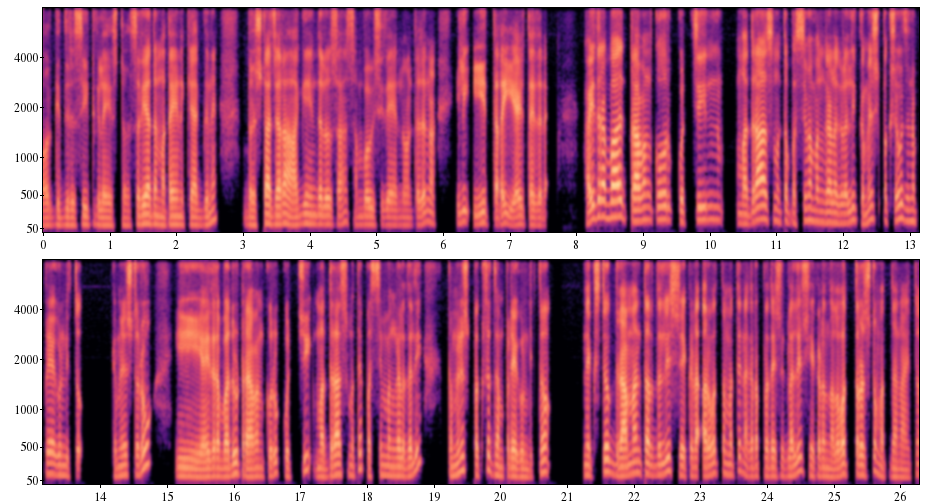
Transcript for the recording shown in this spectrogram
ಅವ್ರು ಗೆದ್ದಿರೋ ಸೀಟ್ಗಳೇ ಎಷ್ಟು, ಸರಿಯಾದ ಮತ ಎಣಿಕೆ ಆಗದೇ ಭ್ರಷ್ಟಾಚಾರ ಆಗಿನಿಂದಲೂ ಸಹ ಸಂಭವಿಸಿದೆ ಅನ್ನುವಂಥದ್ದನ್ನು ಇಲ್ಲಿ ಈ ಥರ ಹೇಳ್ತಾ ಇದ್ದಾರೆ ಹೈದರಾಬಾದ್, ಟ್ರಾವಂಕೋರ್, ಕೊಚ್ಚಿನ್, ಮದ್ರಾಸ್ ಮತ್ತು ಪಶ್ಚಿಮ ಬಂಗಾಳಗಳಲ್ಲಿ ಕಮ್ಯುನಿಸ್ಟ್ ಪಕ್ಷವು ಜನಪ್ರಿಯಗೊಂಡಿತ್ತು. ಕಮ್ಯುನಿಸ್ಟರು ಈ ಹೈದರಾಬಾದು, ಟ್ರಾವಂಕೂರು, ಕೊಚ್ಚಿ, ಮದ್ರಾಸ್ ಮತ್ತು ಪಶ್ಚಿಮ ಬಂಗಾಳದಲ್ಲಿ ಕಮ್ಯುನಿಸ್ಟ್ ಪಕ್ಷ ಜನಪ್ರಿಯಗೊಂಡಿತ್ತು. ನೆಕ್ಸ್ಟ್ ಗ್ರಾಮಾಂತರದಲ್ಲಿ ಶೇಕಡ ಅರವತ್ತು ಮತ್ತು ನಗರ ಪ್ರದೇಶಗಳಲ್ಲಿ ಶೇಕಡ ನಲವತ್ತರಷ್ಟು ಮತದಾನ ಆಯಿತು.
